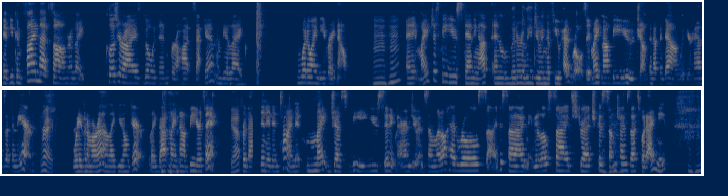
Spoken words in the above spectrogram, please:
If you can find that song or like close your eyes, go within for a hot second and be like, what do I need right now? Mm-hmm. And it might just be you standing up and literally doing a few head rolls. It might not be you jumping up and down with your hands up in the air. Right. Waving them around like you don't care. Like that might not be your thing yeah. for that minute in time. It might just be you sitting there and doing some little head rolls side to side, maybe a little side stretch, because mm-hmm. sometimes that's what I need. Mm-hmm.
